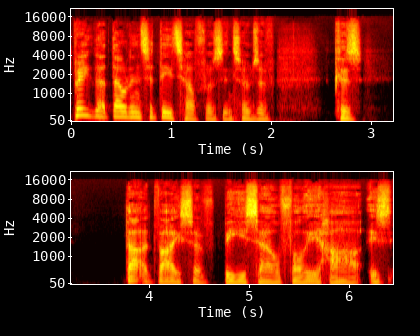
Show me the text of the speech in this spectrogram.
Break that down into detail for us in terms of because that advice of be yourself, follow your heart is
